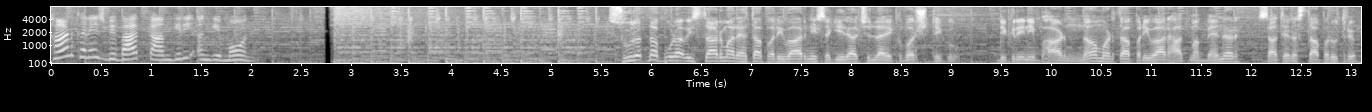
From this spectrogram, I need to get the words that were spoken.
ખાણ ખનીજ વિભાગ કામગીરી અંગે મૌન. સુરતના પૂણા વિસ્તારમાં રહેતા પરિવારની સગીરા છેલ્લા એક વર્ષથી ગુમ દીકરીની ભાળ ન મળતા પરિવાર હાથમાં બેનર સાથે રસ્તા પર ઉતર્યો.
